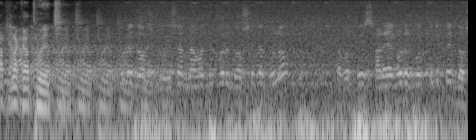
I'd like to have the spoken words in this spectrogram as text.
আট রাকাত হয়েছে? তারপর সাড়ে পর থেকে দশ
